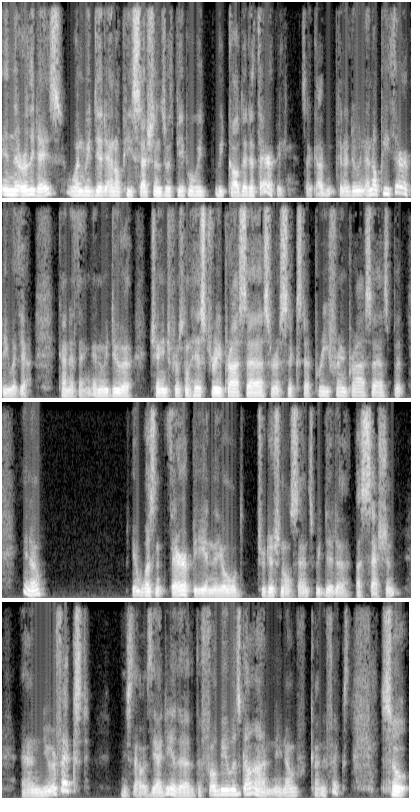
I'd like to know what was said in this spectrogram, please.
in the early days when we did NLP sessions with people, we we called it a therapy. Like, I'm going to do an NLP therapy with you kind of thing. And we do a change personal history process or a six step reframe process. But, you know, it wasn't therapy in the old traditional sense. We did a, a session and you were fixed. At least that was the idea. The, the phobia was gone, you know, kind of fixed. So,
